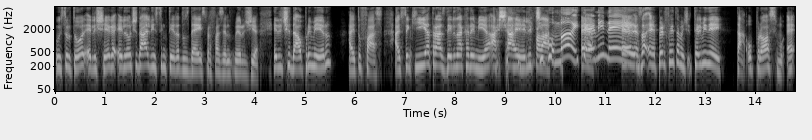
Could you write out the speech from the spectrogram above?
o instrutor, ele chega, ele não te dá a lista inteira dos 10 pra fazer no primeiro dia. Ele te dá o primeiro, aí tu faz. Aí tu tem que ir atrás dele na academia, achar ele e falar. Tipo, mãe, É, terminei. É, exa- é, perfeitamente. Terminei. Tá, o próximo é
